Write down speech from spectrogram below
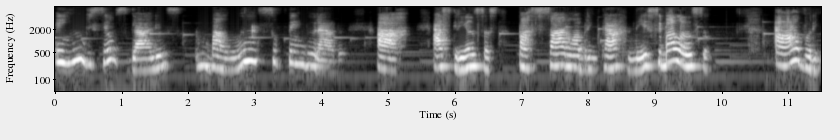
em um de seus galhos um balanço pendurado. Ah, as crianças passaram a brincar nesse balanço. A árvore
